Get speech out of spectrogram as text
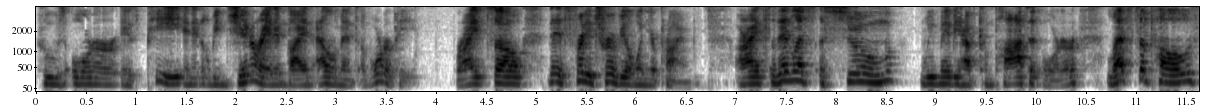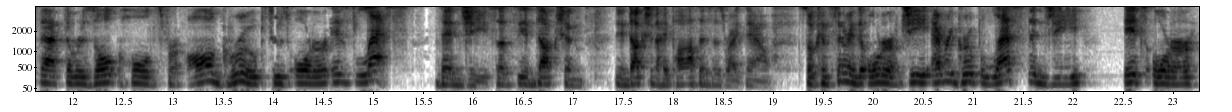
whose order is p, and it'll be generated by an element of order p, right? So it's pretty trivial when you're prime. All right, so then let's assume we maybe have composite order. Let's suppose that the result holds for all groups whose order is less than G. So that's the induction, the induction hypothesis right now. So considering the order of G, every group less than G, its order,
